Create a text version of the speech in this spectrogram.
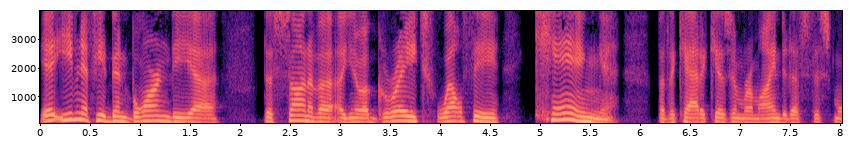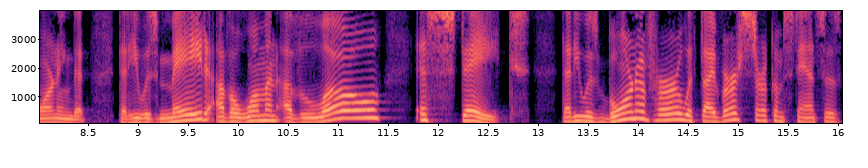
even if he'd been born the, uh, the son of a, you know, a great wealthy king. But the catechism reminded us this morning that, that he was made of a woman of low estate, that he was born of her with diverse circumstances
